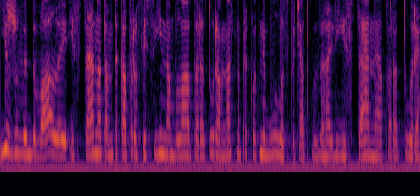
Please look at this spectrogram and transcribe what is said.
їжу видавали, і сцена там така професійна була апаратура. В нас, наприклад, не було спочатку взагалі сцени, апаратури.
